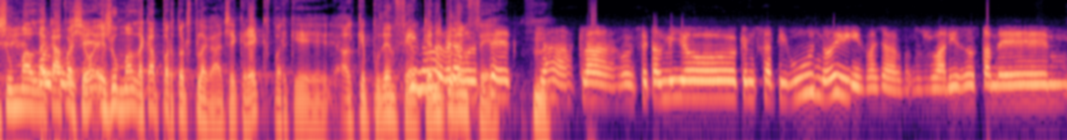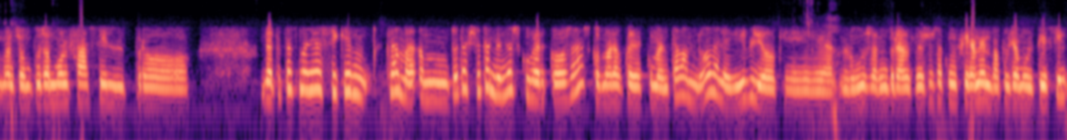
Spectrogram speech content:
És un mal de cap, això, és un mal de cap per tots plegats, eh, crec, perquè el que podem fer, sí, el que no, no veure, podem fer... Fet, mm. Clar, clar, hem fet el millor que hem sapigut, no?, i, vaja, els usuaris doncs, també ens ho han posat molt fàcil, però de totes maneres, sí que, clar, amb tot això també hem descobert coses, com ara que comentàvem, no?, de l'e-biblio, que l'ús durant els mesos de confinament va pujar moltíssim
